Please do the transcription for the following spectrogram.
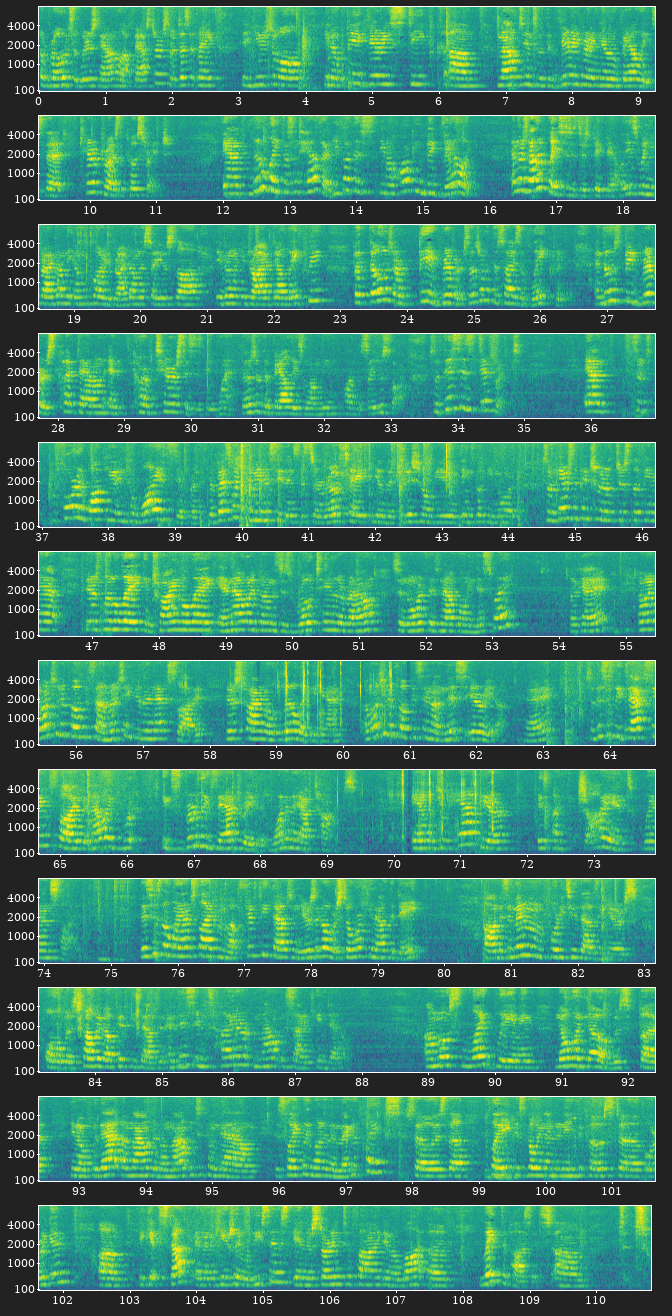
erodes, it wears down a lot faster, so it doesn't make the usual, you know, big, very steep um, mountains with the very, very narrow valleys that characterize the Coast Range. And Little Lake doesn't have that. You've got this, you know, honking big valley. And there's other places that there's big valleys. When you drive down the Umpqua, you drive down the Siuslaw, even when you drive down Lake Creek. But those are big rivers. Those are not the size of Lake Creek. And those big rivers cut down and carved terraces as they went. Those are the valleys along the, on the Siuslaw. So this is different. And so before I walk you into why it's different, the best way for me to see this is to rotate, you know, the traditional view of things looking north. So here's the picture we were just looking at. There's Little Lake and Triangle Lake, and now what I've done is just rotated around, so north is now going this way. Okay? And what I want you to focus on, I'm going to take you to the next slide. There's Triangle Little Lake again. I want you to focus in on this area. Okay? So this is the exact same slide, but now I've ex- vertically exaggerated it one and a half times. And what you have here is a giant landslide. This is a landslide from about 50,000 years ago. We're still working out the date. Um, it's a minimum of 42,000 years old, but it's probably about 50,000. And this entire mountainside came down. Um, most likely, I mean, no one knows, but you know, for that amount of a mountain to come down, it's likely one of the megaquakes. So as the plate is going underneath the coast of Oregon, um, it gets stuck and then occasionally releases, and they're starting to find in a lot of lake deposits, um,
